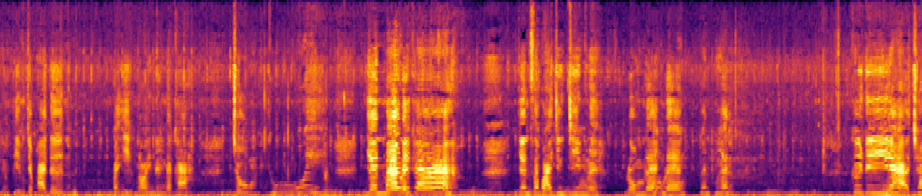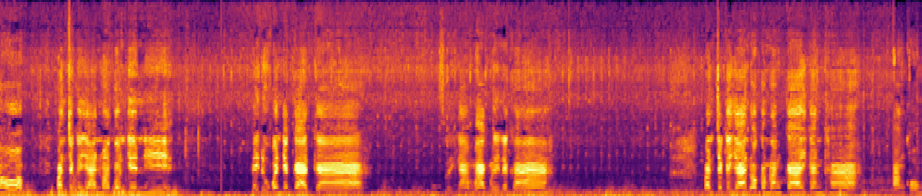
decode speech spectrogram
เดี๋ยวพิมพ์จะพาเดินไปอีกหน่อยหนึ่งนะคะ ชมอุ้ยเย็นมากเลยค่ะ เย็นสบายจริง ๆ เลย ลมแรงแรงเพื่อนๆ คือดีอะ ชอบ ปั่นจักรยานมาตอนเย็นนี่ ให้ดูบรรยากาศค่ะสวยงามมากเลยนะคะ ปั่นจักรยานออกกำลังกายกันค่ะ ทางของ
